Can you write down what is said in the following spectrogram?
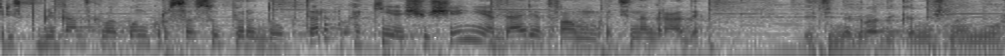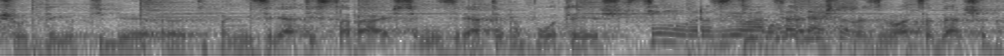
республиканского конкурса «Супердоктор». Какие ощущения дарят вам эти награды? Эти награды, конечно, они вообще вот дают тебе, э, типа, не зря ты стараешься, не зря ты работаешь. Стимулы развиваться Стимул, конечно, дальше. развиваться дальше, да.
